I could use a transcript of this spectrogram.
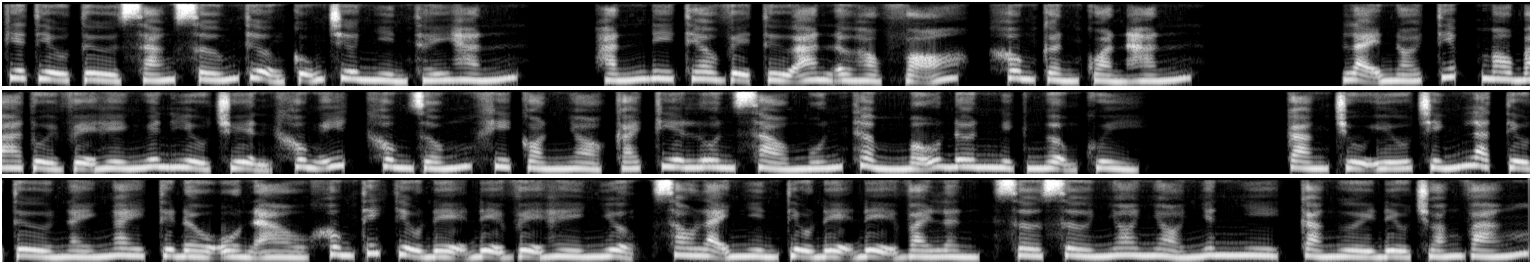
Kia tiểu tử sáng sớm thượng cũng chưa nhìn thấy hắn. Hắn đi theo vệ tử an ở học võ, không cần quản hắn. Lại nói tiếp mau ba tuổi vệ hề nguyên hiểu chuyện không ít không giống khi còn nhỏ cái kia luôn xảo muốn thầm mẫu đơn nghịch ngợm quỷ. Càng chủ yếu chính là tiểu tử này ngay từ đầu ồn ào không thích tiểu đệ đệ vệ hề nhượng, sau lại nhìn tiểu đệ đệ vài lần, sơ sơ nho nhỏ nhân nhi, cả người đều choáng váng,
